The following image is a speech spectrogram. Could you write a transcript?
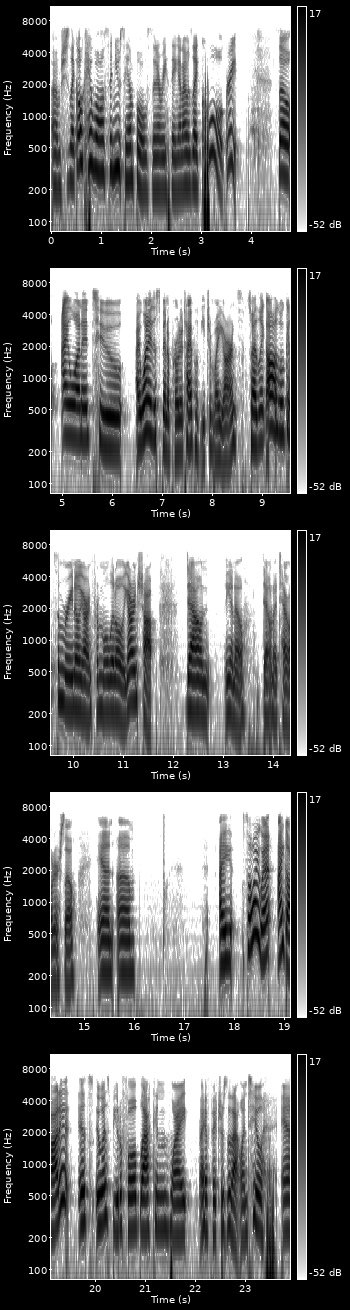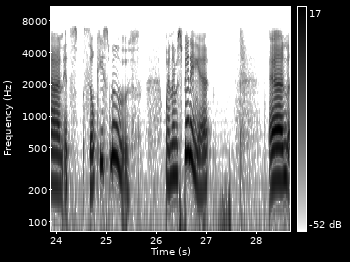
um, she's like, okay, well I'll send you samples and everything, and I was like, cool, great. So I wanted to I wanted to spin a prototype of each of my yarns. So I was like, oh, I'll go get some merino yarn from the little yarn shop down, you know, down a town or so. And um I so I went, I got it. It's it was beautiful, black and white. I have pictures of that one too. And it's silky smooth when I'm spinning it. And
